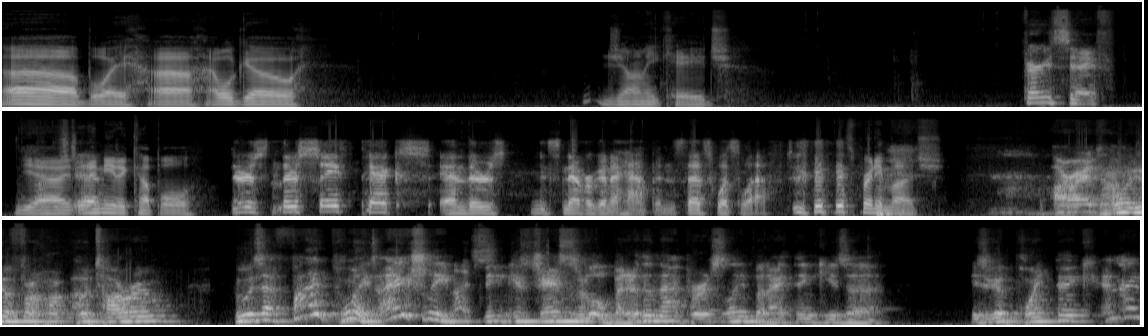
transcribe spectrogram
Oh boy, uh, I will go Johnny Cage. Very safe. Yeah, I, I need a couple. There's there's safe picks and there's it's never gonna happen. So that's what's left. That's pretty much. All right, then I'm going to go for Hotaru, who is at five points. I actually Nice. think his chances are a little better than that personally, but I think he's a he's a good point pick, and I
